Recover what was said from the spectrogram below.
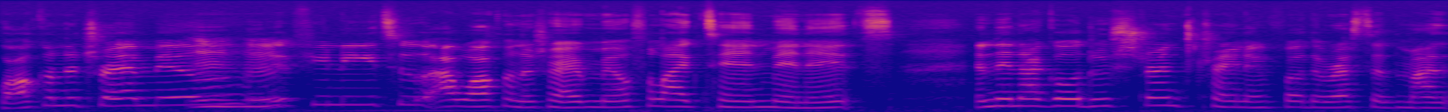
walk on the treadmill Mhm. if you need to. I walk on the treadmill for like 10 minutes and then I go do strength training for the rest of my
